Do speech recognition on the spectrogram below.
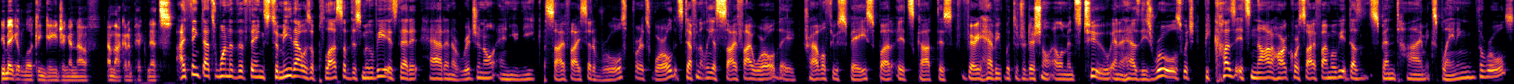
you make it look engaging enough, I'm not going to pick nits. I think that's one of the things to me that was a plus of this movie is that it had an original and unique sci-fi set of rules for its world. It's definitely a sci-fi world. They travel through space, but it's got this very heavy with the traditional elements too and it has these rules which because it's not a hardcore sci-fi movie, it doesn't spend time explaining the rules.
